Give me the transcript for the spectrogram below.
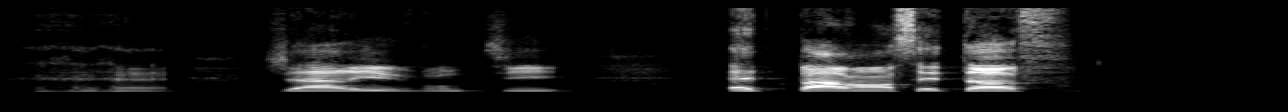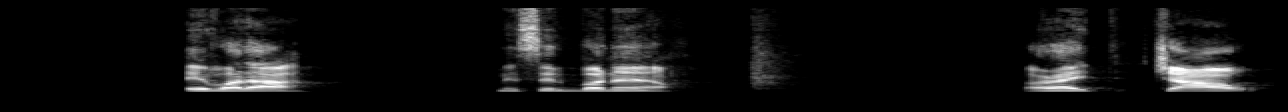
J'arrive, mon petit. Être parent, c'est tough. Et voilà. Mais c'est le bonheur. All right. Ciao.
